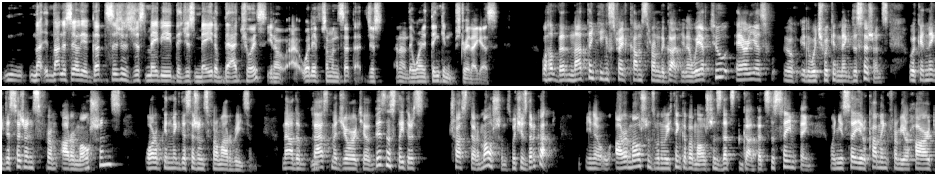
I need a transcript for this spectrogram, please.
not, not necessarily a gut decision? It's just maybe they just made a bad choice. You know, what if someone said that? Just I don't know, they weren't thinking straight. I guess. Well, the not thinking straight comes from the gut. You know, we have two areas in which we can make decisions. We can make decisions from our emotions, or we can make decisions from our reason. Now, the mm. vast majority of business leaders trust their emotions, which is their gut you know our emotions when we think of emotions that's the gut that's the same thing. When you say you're coming from your heart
